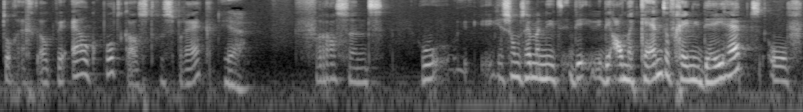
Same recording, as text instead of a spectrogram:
toch echt ook weer elk podcastgesprek ja. verrassend hoe je soms helemaal niet die, die ander kent of geen idee hebt. Of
